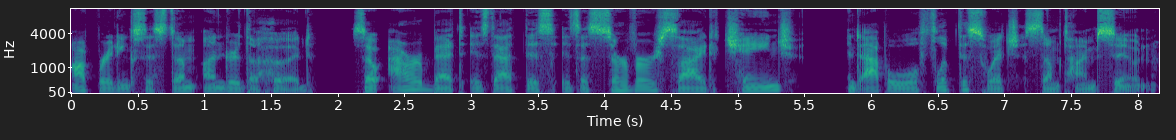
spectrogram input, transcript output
operating system under the hood, so our bet is that this is a server side change, and Apple will flip the switch sometime soon.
